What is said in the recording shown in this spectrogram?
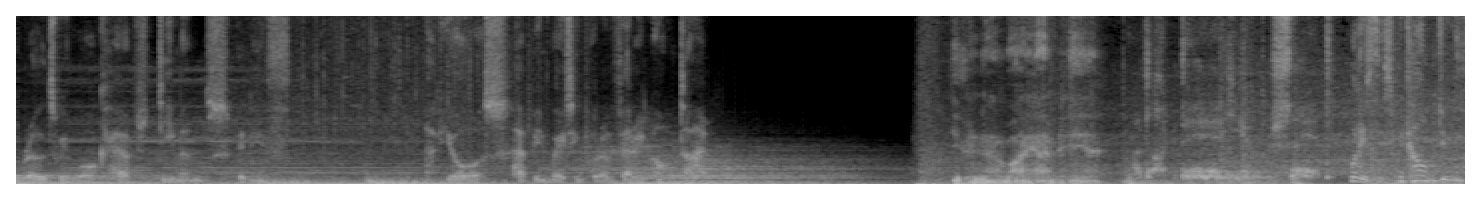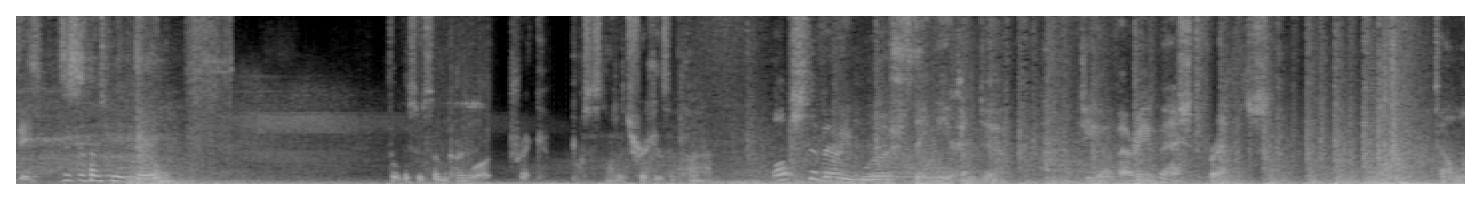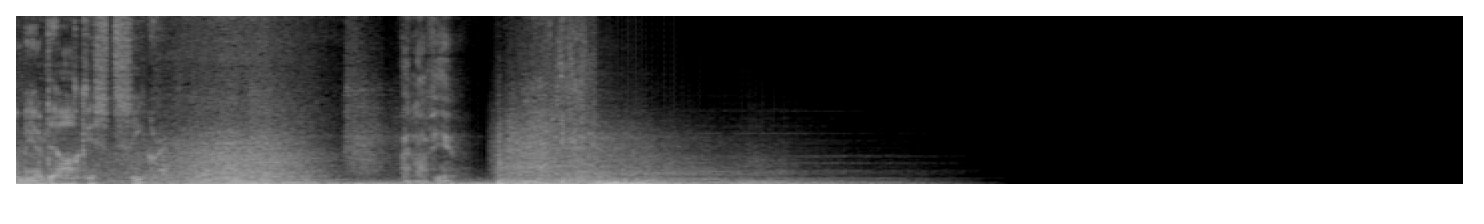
roads we walk have demons beneath. And yours have been waiting for a very long time. You know why I'm here. I'd like to hear you say it. What is this? We can't do this. Is this supposed to be a game? I thought this was some kind of what, trick. Of course, it's not a trick, it's a plan. What's the very worst thing you can do to your very best friends? darkest secret. I love you.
